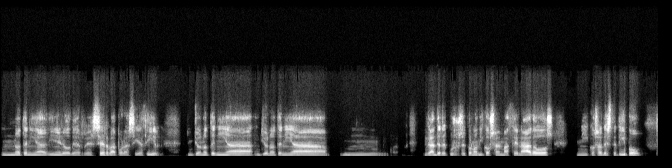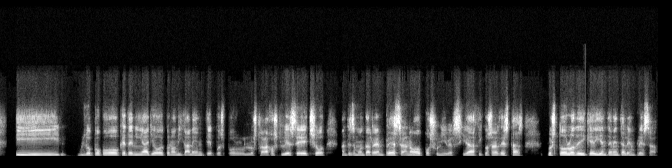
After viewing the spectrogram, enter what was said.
no tenía dinero de reserva, por así decir. Yo no tenía, yo no tenía mm, grandes recursos económicos almacenados ni cosas de este tipo. Y lo poco que tenía yo económicamente, pues por los trabajos que hubiese hecho antes de montar la empresa, ¿no? Pues universidad y cosas de estas, pues todo lo dediqué evidentemente a la empresa.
